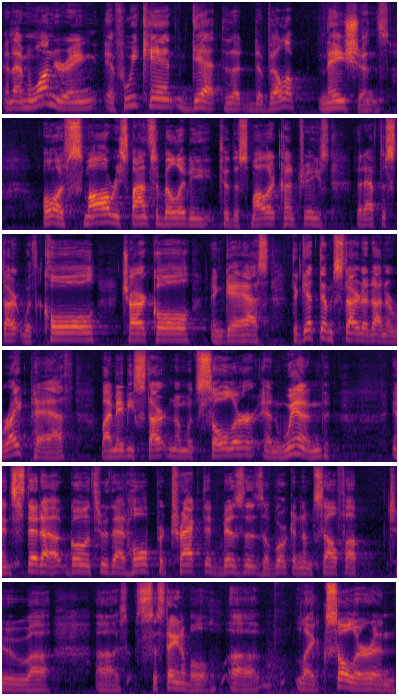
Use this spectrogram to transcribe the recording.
And I'm wondering if we can't get the developed nations owe a small responsibility to the smaller countries that have to start with coal, charcoal, and gas to get them started on a right path by maybe starting them with solar and wind instead of going through that whole protracted business of working themselves up to uh, uh, sustainable uh, like solar and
